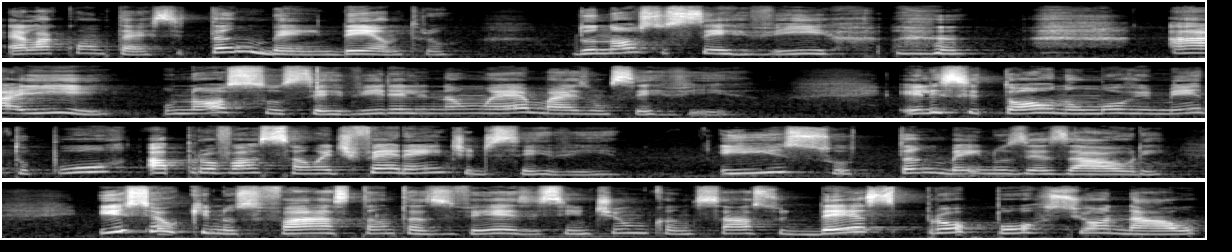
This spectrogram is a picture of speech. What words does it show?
ela acontece também dentro do nosso servir, aí o nosso servir ele não é mais um servir. Ele se torna um movimento por aprovação, é diferente de servir. E isso também nos exaure. Isso é o que nos faz tantas vezes sentir um cansaço desproporcional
